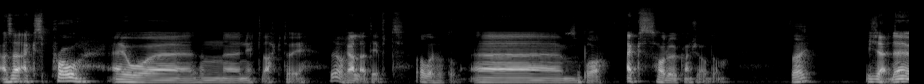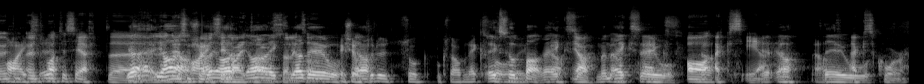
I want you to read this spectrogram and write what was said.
altså X-Pro er jo eh, sånn eh, nytt verktøy, Ja. relativt. Aldri hørt om. Eh, Så bra. X har du kanskje hørt om? Nei? Ikke? Det er auto automatisert uh, Ja, ja, det som kjøres ja, i Lighthouse Ja, ja, det er sånn. jo Jeg ja. skjønte du så bokstaven X. Jeg så bare X, ja. Men X er jo. AXE. Ja, det er jo X-Core.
